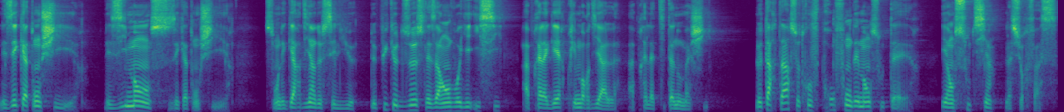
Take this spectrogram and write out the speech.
Les hécatonchires, les immenses hécatonchires, sont les gardiens de ces lieux, depuis que Zeus les a envoyés ici, après la guerre primordiale, après la titanomachie. Le Tartare se trouve profondément sous terre et en soutient la surface.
